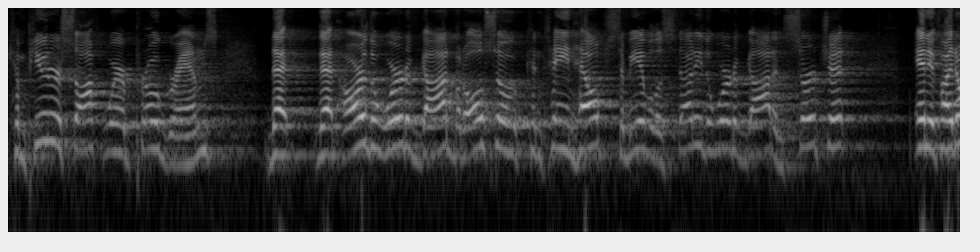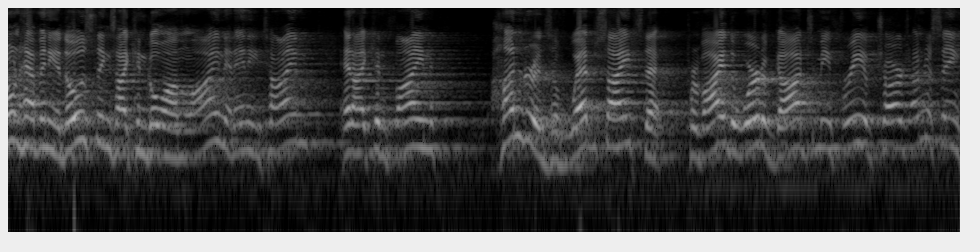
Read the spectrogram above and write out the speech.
computer software programs that, that are the Word of God, but also contain helps to be able to study the Word of God and search it and if I don't have any of those things, I can go online at any time and I can find hundreds of websites that provide the Word of God to me free of charge. I'm just saying,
